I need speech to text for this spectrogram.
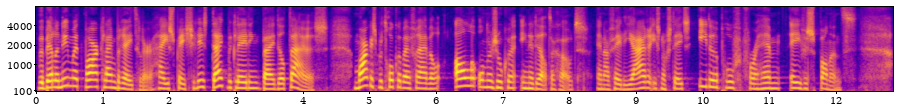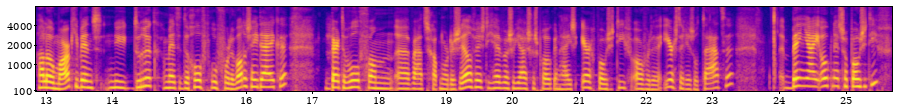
We bellen nu met Mark Klein-Breteler. Hij is specialist dijkbekleding bij Deltaris. Mark is betrokken bij vrijwel alle onderzoeken in de Deltagoot. En na vele jaren is nog steeds iedere proef voor hem even spannend. Hallo Mark, je bent nu druk met de golfproef voor de Waddenzeedijken. Bert de Wolf van uh, Waterschap Noorderzelvis, die hebben we zojuist gesproken en hij is erg positief over de eerste resultaten. Ben jij ook net zo positief?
